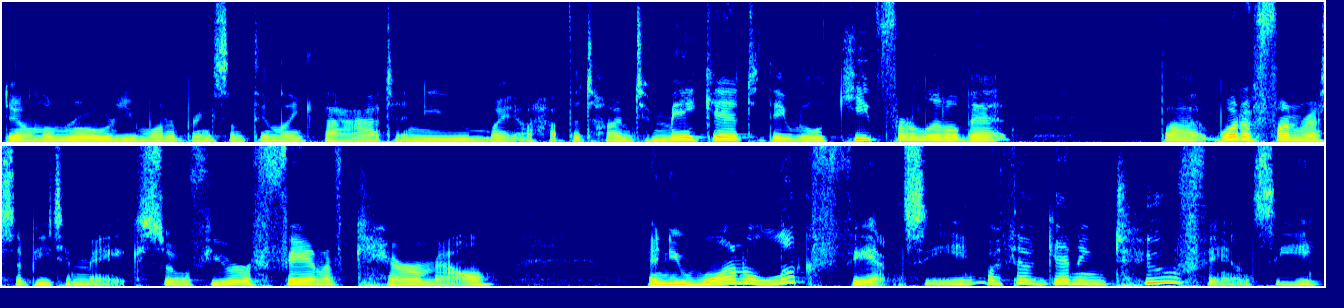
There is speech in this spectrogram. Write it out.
down the road, you want to bring something like that and you might not have the time to make it, they will keep for a little bit. But what a fun recipe to make. So if you're a fan of caramel and you want to look fancy without getting too fancy,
